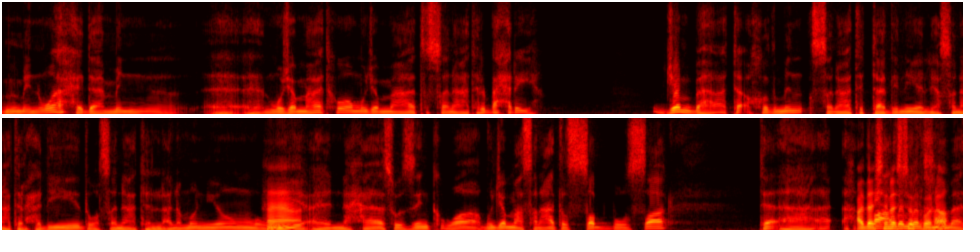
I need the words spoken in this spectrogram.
من واحدة من آه، المجمعات هو مجمعات الصناعات البحرية. جنبها تأخذ من الصناعات التعدينية اللي هي صناعة الحديد وصناعة الألمنيوم والنحاس والزنك ومجمع صناعات الصب والصار. هذا عشان السفن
